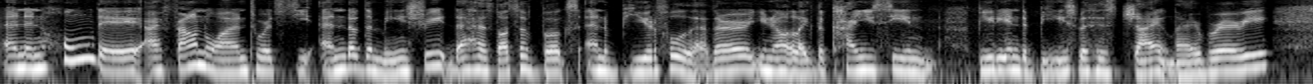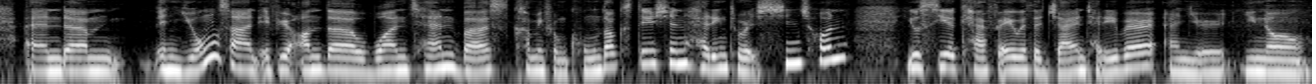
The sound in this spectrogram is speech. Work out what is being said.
And in Hongdae, I found one towards the end of the main street that has lots of books and a beautiful leather. You know, like the kind you see in Beauty and the Beast with his giant library, and. Um, in Yongsan, if you're on the 110 bus coming from Gongdeok Station heading towards Sinchon, you'll see a cafe with a giant teddy bear, and you're you know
